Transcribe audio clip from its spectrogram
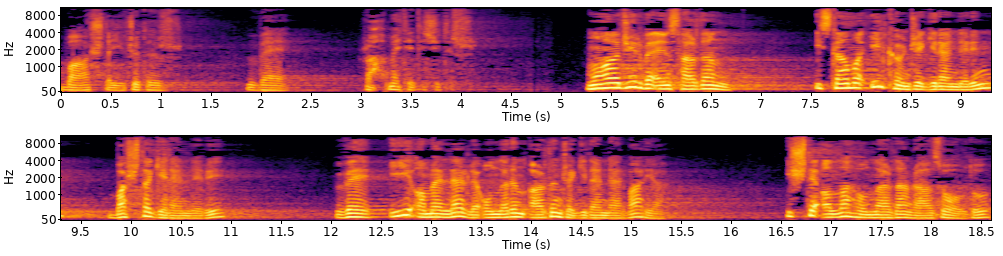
bağışlayıcıdır ve rahmet edicidir. Muhacir ve ensardan İslam'a ilk önce girenlerin başta gelenleri ve iyi amellerle onların ardınca gidenler var ya, işte Allah onlardan razı oldu,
